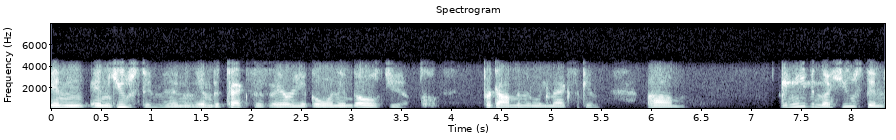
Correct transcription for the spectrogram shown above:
in in Houston in in the Texas area, going in those gyms, predominantly Mexican. Um, and even the Houston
